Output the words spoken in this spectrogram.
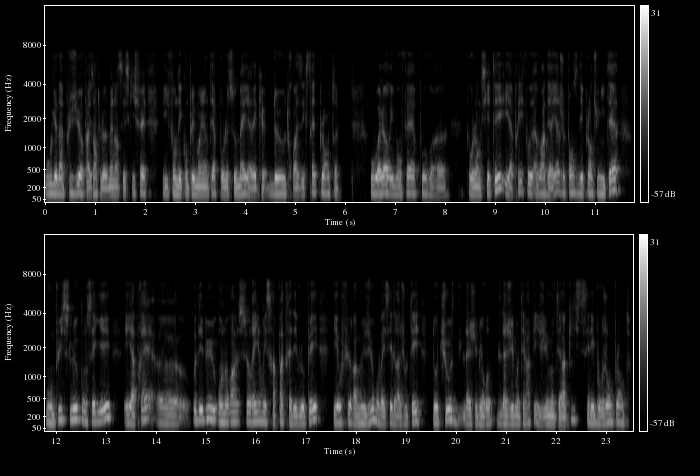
où il y en a plusieurs. Par exemple, maintenant, c'est ce qu'il fait. Ils font des compléments alimentaires pour le sommeil avec deux ou trois extraits de plantes. Ou alors, ils vont faire pour, euh, pour l'anxiété. Et après, il faut avoir derrière, je pense, des plantes unitaires où on puisse le conseiller. Et après, euh, au début, on aura ce rayon, il ne sera pas très développé. Et au fur et à mesure, on va essayer de rajouter d'autres choses. La, la gémothérapie. La gémothérapie, c'est les bourgeons de plantes.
